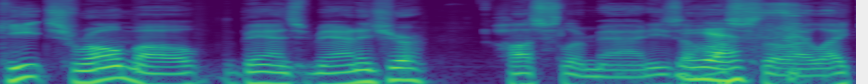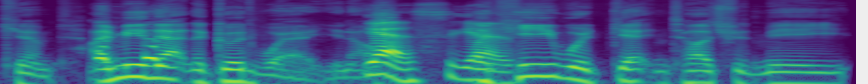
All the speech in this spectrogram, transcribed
Geets Romo, the band's manager, hustler man. He's a Yes. hustler. I like him. I mean that in a good way, you know. Yes, yes. Like he would get in touch with me.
